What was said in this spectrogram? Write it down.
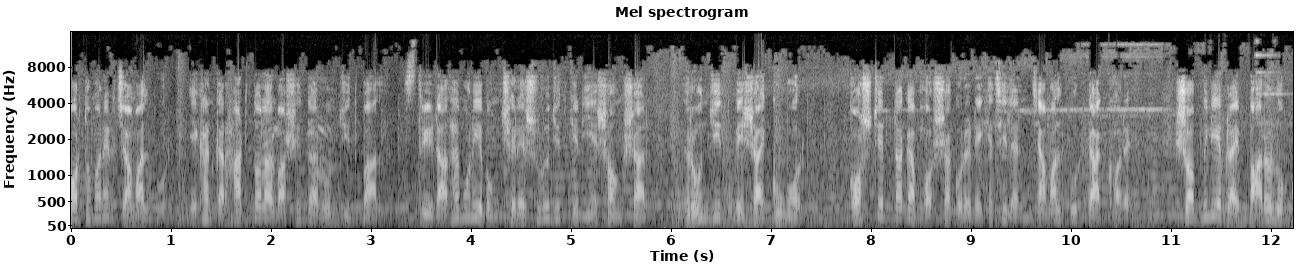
বর্ধমানের জামালপুর। এখানকার হাটতলার বাসিন্দা রঞ্জিত পাল, স্ত্রী রাধামণি এবং ছেলে সুরজিৎকে নিয়ে সংসার। রঞ্জিত পেশায় কুমোর। কষ্টের টাকা ভরসা করে রেখেছিলেন জামালপুর ডাকঘরে। সব মিলিয়ে প্রায় বারো লক্ষ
